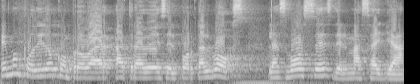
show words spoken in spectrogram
Hemos podido comprobar a través del portal box las voces del más allá.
